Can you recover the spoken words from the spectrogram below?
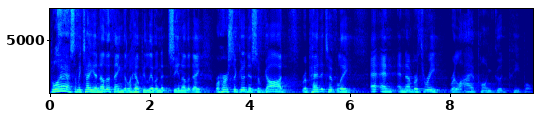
blessed. Let me tell you another thing that'll help you live and see another day. Rehearse the goodness of God repetitively. And, and, and number three, rely upon good people.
